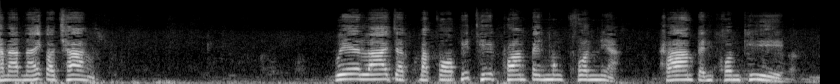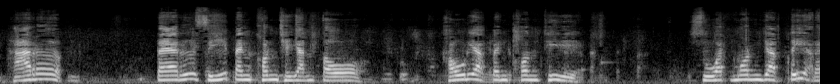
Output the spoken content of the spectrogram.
ขนาดไหนก็ช่าง เวลาจะประกอบพิธีความเป็นมงคลเนี่ย พรามเป็นคนที่หาฤกษ์แต่ฤาษีเป็นคนชยันโต เขาเรียกเป็นคนที่ สวดมนต์ยัตติอะไร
